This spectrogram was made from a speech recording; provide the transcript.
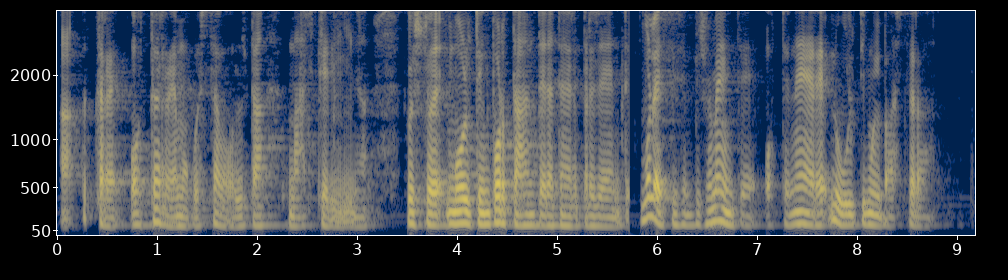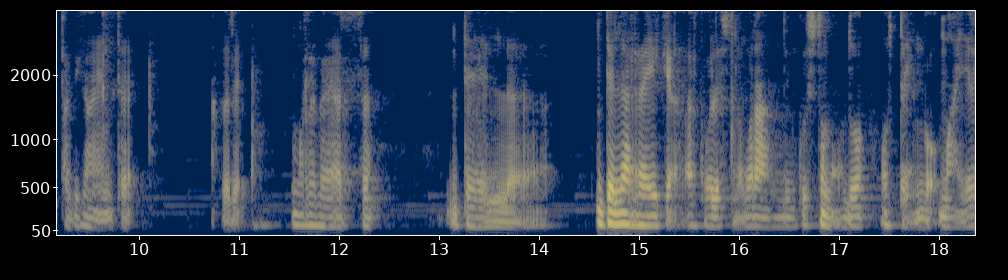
a 3 otterremo questa volta mascherina. Questo è molto importante da tenere presente. Volessi semplicemente ottenere l'ultimo mi basterà praticamente avere un reverse del, dell'array al quale sto lavorando. In questo modo ottengo maglia,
